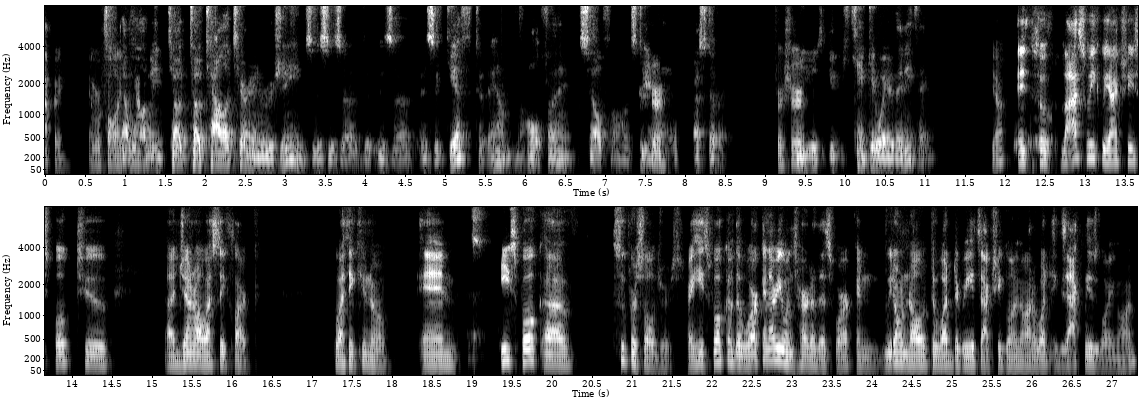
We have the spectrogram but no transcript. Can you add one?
happening and we're falling Yeah, well, I mean, to- totalitarian regimes. This is a is a is a gift to them. The whole thing, cell phones, For DNA, sure. the rest of it. for sure You, you can't get away with anything. yeah it, so last week we actually spoke to uh, general wesley clark who i think you know and he spoke of super soldiers right? He spoke of the work and everyone's heard of this work and we don't know to what degree it's actually going on or what exactly is going on.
